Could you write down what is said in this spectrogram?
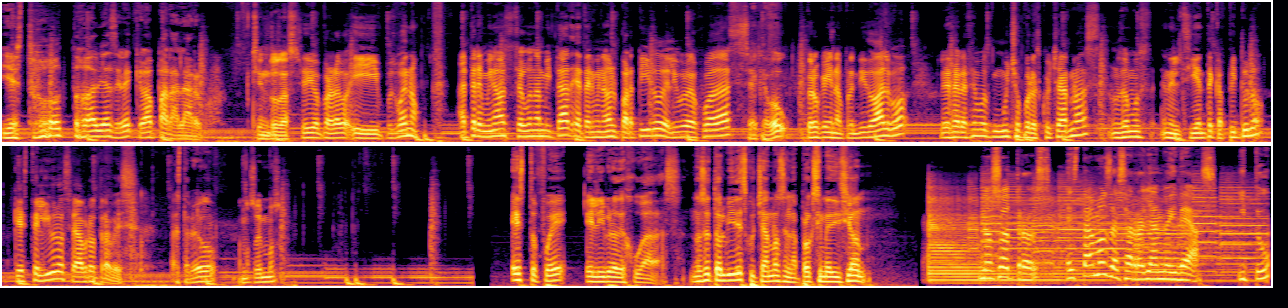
y esto todavía se ve que va para largo. Sin dudas. Sí, yo para algo. Y pues bueno, ha terminado esta segunda mitad, ha terminado el partido del libro de jugadas. Se acabó. Espero que hayan aprendido algo. Les agradecemos mucho por escucharnos. Nos vemos en el siguiente capítulo. Que este libro se abra otra vez. Hasta luego. Nos vemos. Esto fue el libro de jugadas. No se te olvide escucharnos en la próxima edición. Nosotros estamos desarrollando ideas. ¿Y tú?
